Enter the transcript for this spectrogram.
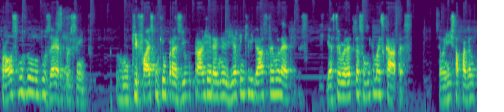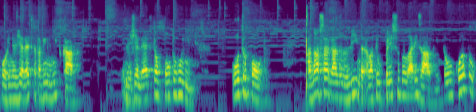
próximos do, do 0%. Zero. O que faz com que o Brasil, para gerar energia, tem que ligar as termoelétricas. E as termoelétricas são muito mais caras. Então a gente está pagando, por energia elétrica está vindo muito caro. Energia elétrica é um ponto ruim. Outro ponto, a nossa gasolina ela tem um preço dolarizado. Então, enquanto,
